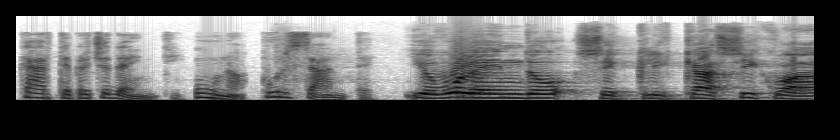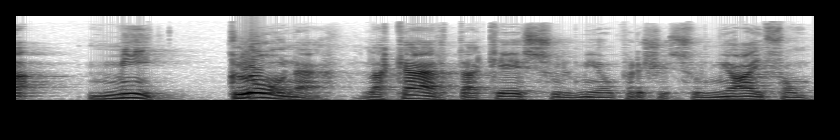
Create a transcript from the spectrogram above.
Carte precedenti. 1. Pulsante. io volendo, se cliccassi qua, mi clona la carta che è sul mio, sul mio iPhone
